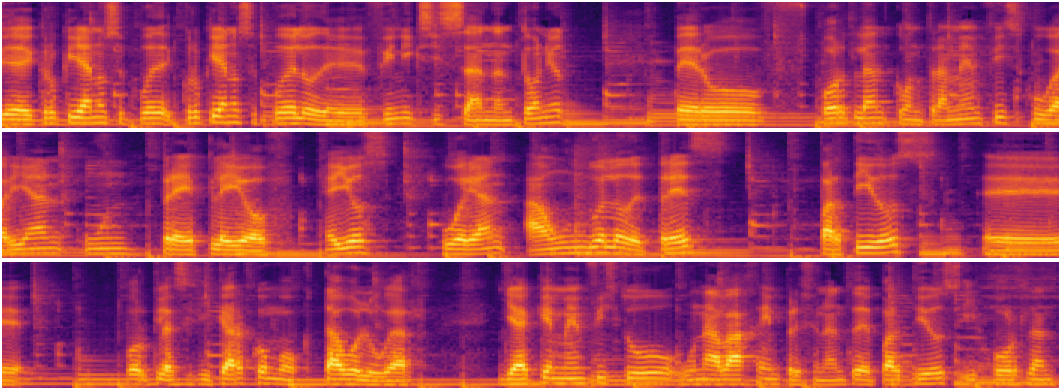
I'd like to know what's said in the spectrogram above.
eh, creo que ya no se puede, creo que ya no se puede lo de Phoenix y San Antonio, pero Portland contra Memphis jugarían un pre-playoff. Ellos jugarían a un duelo de tres partidos eh, por clasificar como octavo lugar, ya que Memphis tuvo una baja impresionante de partidos y Portland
